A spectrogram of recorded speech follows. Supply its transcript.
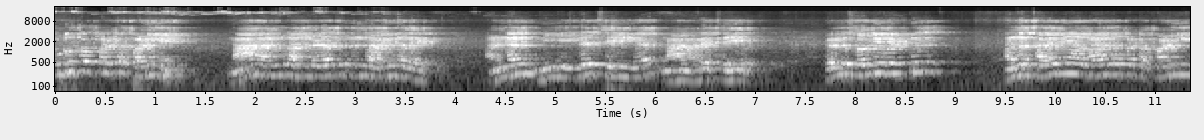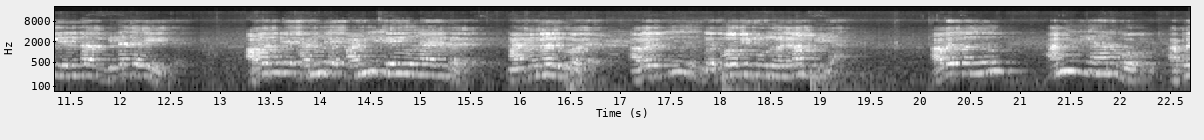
கொடுக்கப்பட்ட பணியை நான் அன்று அந்த இடத்தில் நின்று அறிந்ததை அண்ணன் நீங்க இதை செய்யுங்க நான் அதை செய்வேன். என்று சொல்லிவிட்டு அந்த தலைமையால் வழங்கப்பட்ட பணியில் இருந்தால் அவர் விலகவே இல்லை. அவருடைய தன்னுடைய பணி செய்துள்ளா இருந்தது நான் சொன்னது போல. அவருக்கு இந்த தோல்வி கூடுதல் எல்லாம் பிடிக்காது அவர் வந்து அமைதியான போகும் அப்ப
